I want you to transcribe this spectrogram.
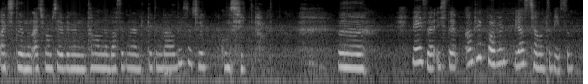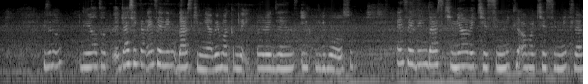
açtığımın, açmam serüveninin tamamına bahsetmeden dikkatim dağıldığı için sürekli konu sürekli dağıldı. Ee, Neyse işte ampirik formül biraz çalıntı bir isim. Bizim dünya tat gerçekten en sevdiğim ders kimya. Benim hakkımda öğreneceğiniz ilk bilgi bu olsun. En sevdiğim ders kimya ve kesinlikle ama kesinlikle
